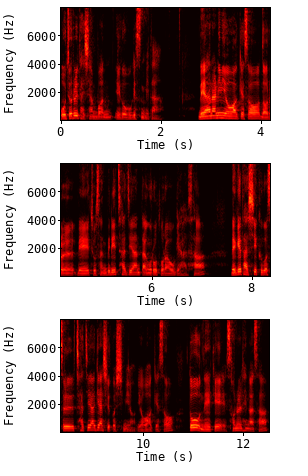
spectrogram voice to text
오절을 다시 한번 읽어보겠습니다. 내 하나님 여호와께서 너를 내 조상들이 차지한 땅으로 돌아오게 하사 내게 다시 그것을 차지하게 하실 것이며 여호와께서 또 내게 선을 행하사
